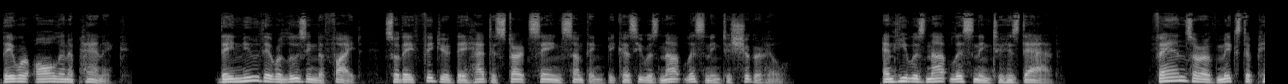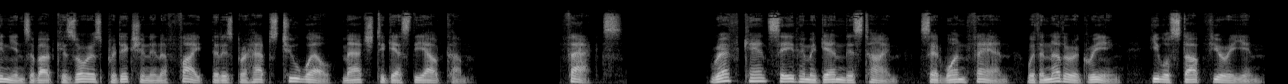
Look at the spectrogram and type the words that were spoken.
They were all in a panic. They knew they were losing the fight, so they figured they had to start saying something because he was not listening to Sugarhill. And he was not listening to his dad. Fans are of mixed opinions about Chisora's prediction in a fight that is perhaps too well matched to guess the outcome. Facts. Ref can't save him again this time, said one fan, with another agreeing, he will stop Fury in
